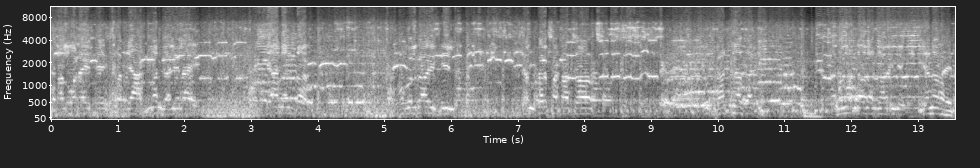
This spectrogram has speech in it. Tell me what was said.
मालवणा येथे सध्या आगमन झालेलं आहे त्यानंतर मोगलगाव येथील शंकरपटाचं उद्घाटनासाठी दादा जरंगे येणार आहेत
